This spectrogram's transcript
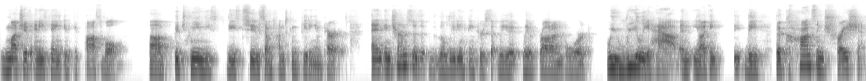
much if anything if, if possible uh, between these these two sometimes competing imperatives and in terms of the, leading thinkers that we, we have brought on board, we really have. And you know, I think the, the, the concentration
